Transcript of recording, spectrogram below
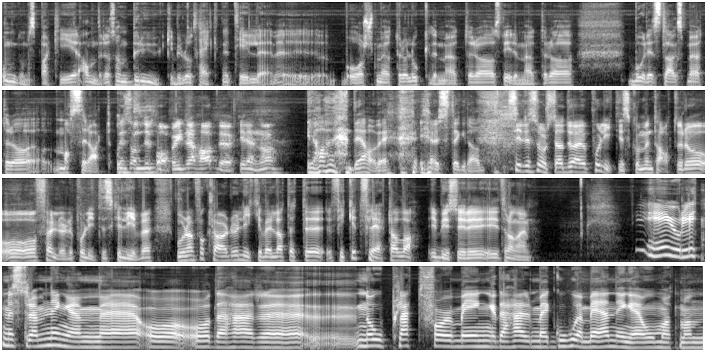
ungdomspartier, andre som bruker bibliotekene til årsmøter og lukkede møter og styremøter og borettslagsmøter og masse rart. Men som du påpeker, dere har bøker ennå? Ja, det har vi. I høyeste grad. Silje Solstad, du er jo politisk kommentator og, og, og, følger det politiske livet. Hvordan forklarer du likevel at dette fikk et flertall da, i bystyret i Trondheim? Er jo litt med strømningen eh, og, og, det her eh, no platforming, det her med gode meninger om at man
